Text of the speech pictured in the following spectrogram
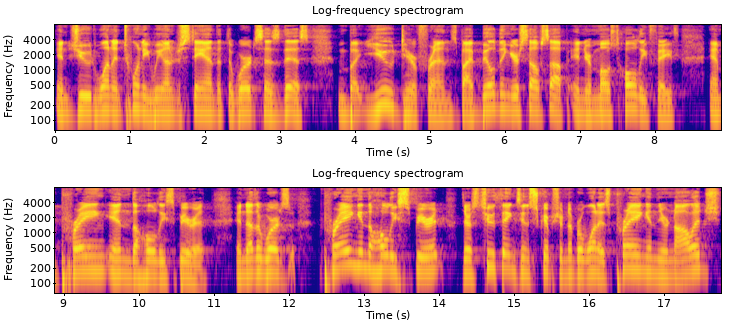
in Jude 1 and 20, we understand that the word says this But you, dear friends, by building yourselves up in your most holy faith and praying in the Holy Spirit. In other words, praying in the Holy Spirit, there's two things in Scripture. Number one is praying in your knowledge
